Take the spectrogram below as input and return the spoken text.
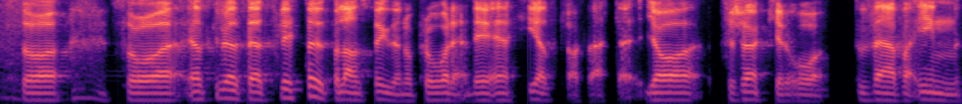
så, så jag skulle vilja säga att flytta ut på landsbygden och prova det, det är helt klart värt det. Jag försöker att väva in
